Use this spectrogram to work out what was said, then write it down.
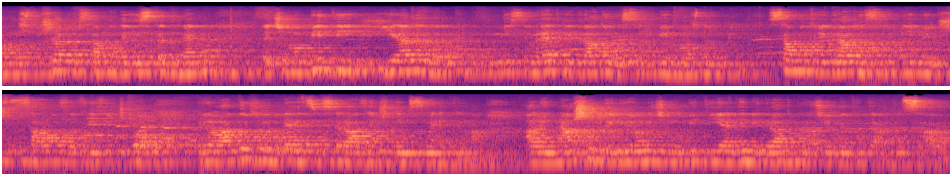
Ono što želim samo da istaknem, da ćemo biti jedan od, mislim, redkih gradova u Srbiji, možda samo tri grada u Srbiji imaju salu za fizičko prilagođenu deci sa različitim smetama, ali u našem regionu ćemo biti jedini grad koji će imati takvu salu.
